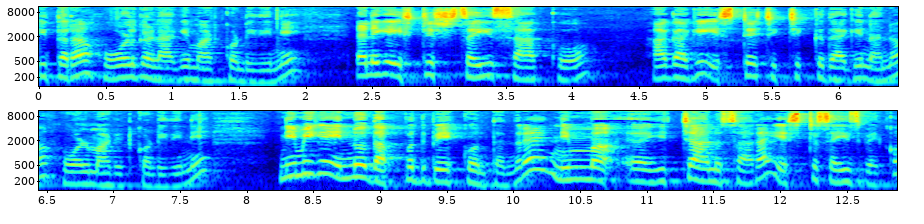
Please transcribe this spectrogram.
ಈ ಥರ ಹೋಳ್ಗಳಾಗಿ ಮಾಡ್ಕೊಂಡಿದ್ದೀನಿ. ನನಗೆ ಇಷ್ಟಿಷ್ಟು ಸೈಜ್ ಸಾಕು. ಹಾಗಾಗಿ ಇಷ್ಟೇ ಚಿಕ್ಕ ಚಿಕ್ಕದಾಗಿ ನಾನು ಹೋಳು ಮಾಡಿಟ್ಕೊಂಡಿದ್ದೀನಿ. ನಿಮಗೆ ಇನ್ನೂ ದಪ್ಪದ ಬೇಕು ಅಂತಂದರೆ ನಿಮ್ಮ ಇಚ್ಛಾನುಸಾರ ಎಷ್ಟು ಸೈಜ್ ಬೇಕೋ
